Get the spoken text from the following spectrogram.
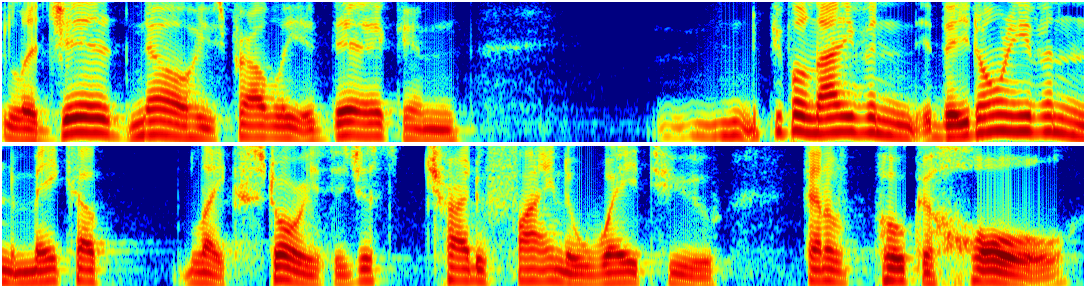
legit? No he's probably a dick and people not even they don't even make up like stories. They just try to find a way to kind of poke a hole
